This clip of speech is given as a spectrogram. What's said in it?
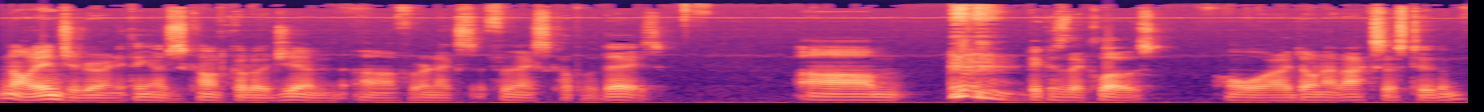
I'm not injured or anything. I just can't go to a gym uh, for next for the next couple of days um, because they're closed or I don't have access to them.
